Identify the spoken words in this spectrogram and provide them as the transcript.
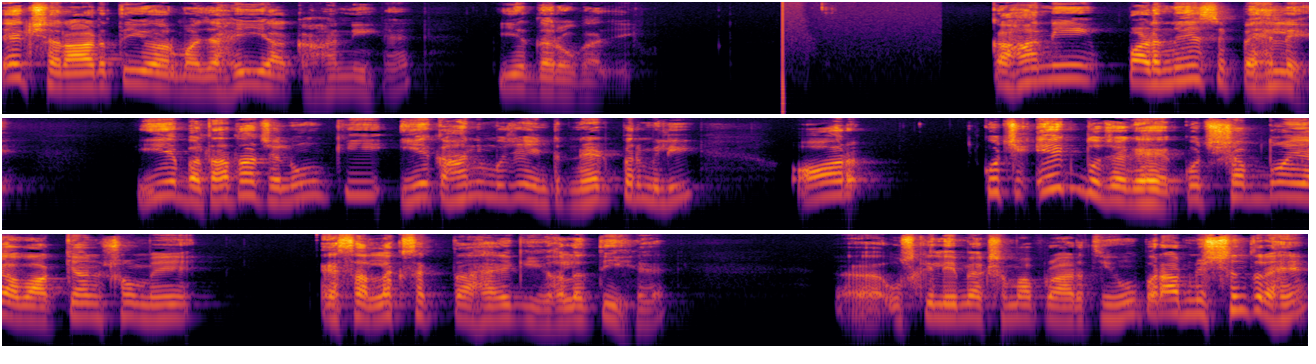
एक शरारती और मजाहिया कहानी है ये दरोगा जी। कहानी पढ़ने से पहले ये बताता चलूँ कि ये कहानी मुझे इंटरनेट पर मिली और कुछ एक दो जगह कुछ शब्दों या वाक्यांशों में ऐसा लग सकता है कि गलती है। उसके लिए मैं क्षमा प्रार्थी हूँ, पर आप निश्चिंत रहें,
